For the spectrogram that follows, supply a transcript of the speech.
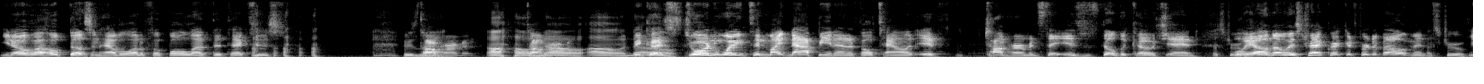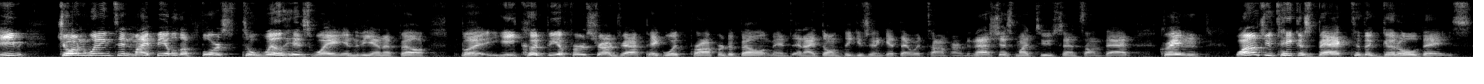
You know who I hope doesn't have a lot of football left at Texas? Who's Tom that? Herman. Oh Tom no! Herman. Oh no! Because Jordan Whittington might not be an NFL talent if Tom Herman is still the coach, and That's true. we all know his track record for development. That's true. He Jordan Whittington might be able to force to will his way into the NFL, but he could be a first round draft pick with proper development, and I don't think he's going to get that with Tom Herman. That's just my two cents on that. Creighton, why don't you take us back to the good old days?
